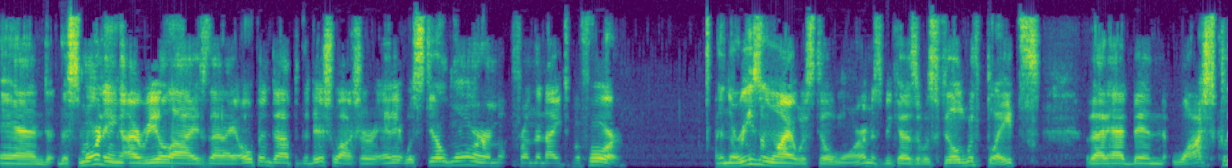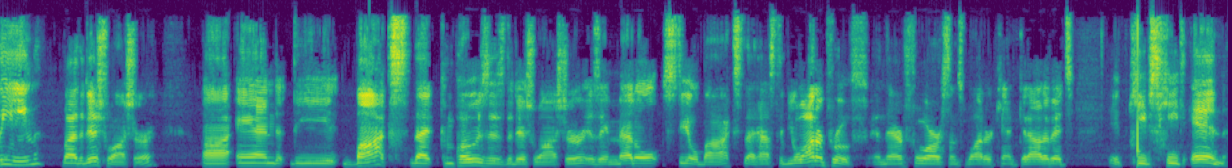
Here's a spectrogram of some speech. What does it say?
And this morning I realized that I opened up the dishwasher and it was still warm from the night before. And the reason why it was still warm is because it was filled with plates that had been washed clean by the dishwasher. Uh, and the box that composes the dishwasher is a metal steel box that has to be waterproof. And therefore, since water can't get out of it, it keeps heat in.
